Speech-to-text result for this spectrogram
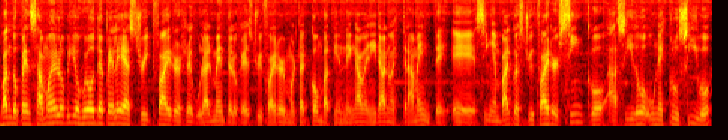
Cuando pensamos en los videojuegos de pelea, Street Fighter, regularmente lo que es Street Fighter y Mortal Kombat tienden a venir a nuestra mente. Eh, sin embargo, Street Fighter V ha sido un exclusivo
